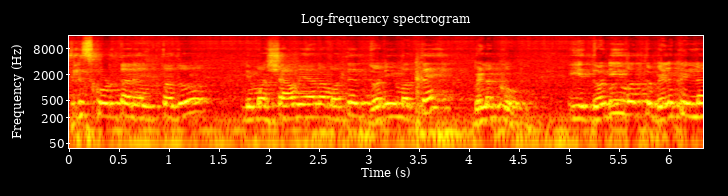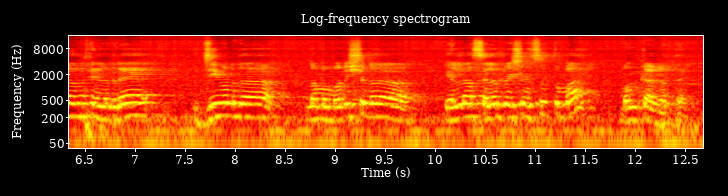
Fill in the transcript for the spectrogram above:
ತಿಳಿಸ್ಕೊಡ್ತಾ ಇರುವಂಥದ್ದು ನಿಮ್ಮ ಶಾಮಿಯಾನ ಮತ್ತು ಧ್ವನಿ ಮತ್ತೆ ಬೆಳಕು. ಈ ಧ್ವನಿ ಮತ್ತು ಬೆಳಕು ಇಲ್ಲ ಅಂತ ಹೇಳಿದ್ರೆ ಜೀವನದ ನಮ್ಮ ಮನುಷ್ಯನ ಎಲ್ಲ ಸೆಲೆಬ್ರೇಷನ್ಸು ತುಂಬ ಮಂಕಾಗುತ್ತೆ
